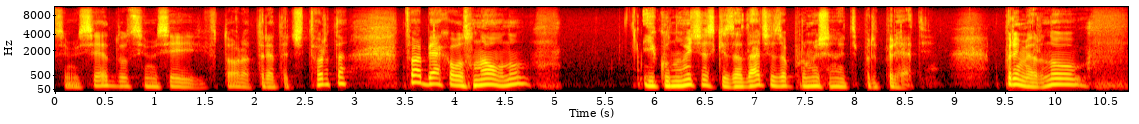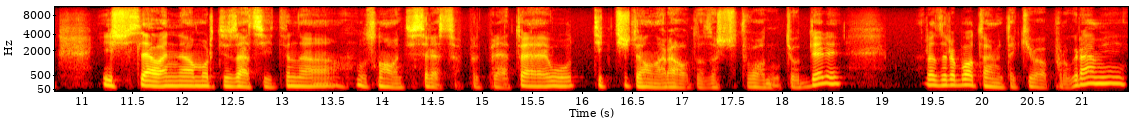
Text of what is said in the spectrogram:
70 до 72, 3, 4. Това бяха основно економически задачи за промишлените предприятия. Примерно, изчисляване на амортизациите на основните средства в предприятия. Това е отектителна работа за счетоводните отдели. Разработваме такива програми,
